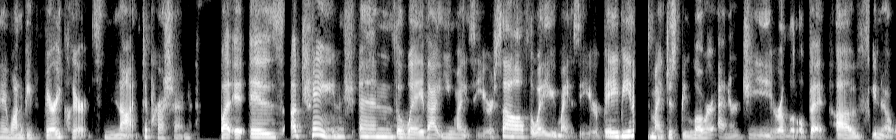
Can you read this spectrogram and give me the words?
I want to be very clear it's not depression, but it is a change in the way that you might see yourself, the way you might see your baby. And it might just be lower energy or a little bit of, you know,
